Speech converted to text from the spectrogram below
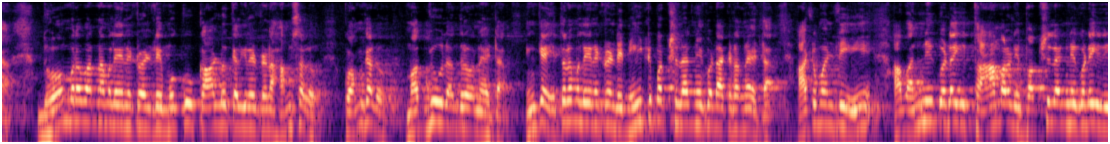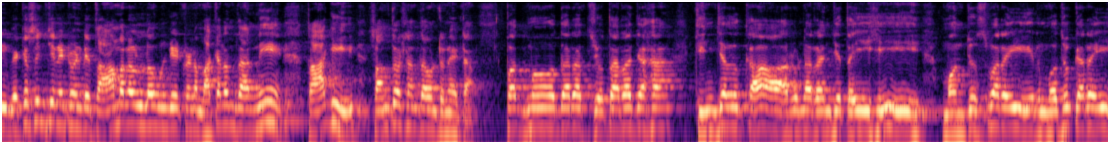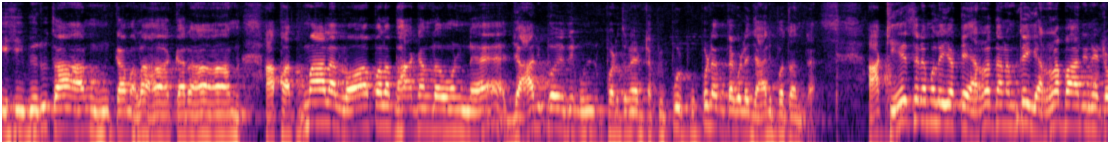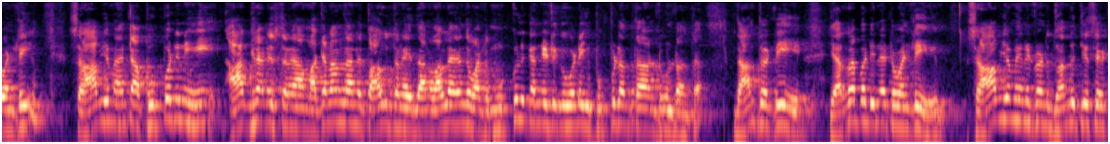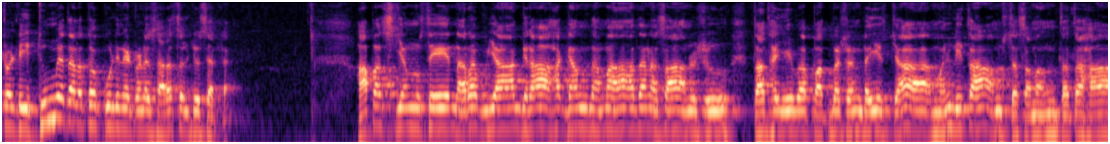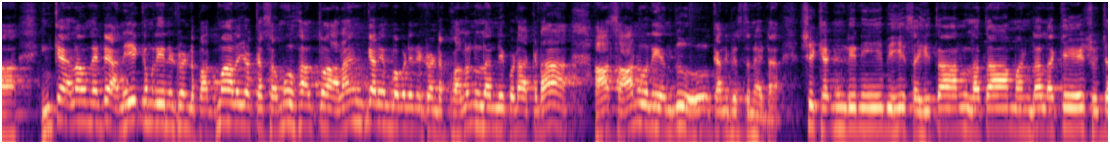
ధూమ్రవర్ణములైనటువంటి ముక్కు కాళ్ళు కలిగినటువంటి హంసలు కొంగలు మగ్గులు అందులో ఉన్నాయట. ఇంకా ఇతరము లేనటువంటి నీటి పక్షులన్నీ కూడా అక్కడ ఉన్నాయట. అటువంటి అవన్నీ కూడా ఈ తామరలు ఈ పక్షులన్నీ కూడా ఇది వికసించినటువంటి తామరల్లో ఉండేటువంటి మకరందాన్ని తాగి సంతోషంతో ఉంటున్నాయట. పద్మోదరచ్యుతరజ కింజల్కారుణరంజితై మంజుస్వరైర్మధుకరై విరుతాన్ కమలాకరాన్. ఆ పద్మాల లోపల భాగంలో ఉన్న జారిపోయి పడుతున్నట్ట పిప్పుడు పుప్పుడంతా కూడా జారిపోతుందంట. ఆ కేసరముల యొక్క ఎర్రదనంతో ఎర్రబారినటువంటి శ్రావ్యం అంటే ఆ పుప్పొడిని ఆఘ్రానిస్తున్నాయి ఆ మకరందాన్ని తాగుతున్నాయి. దానివల్ల ఏంది? వాటి ముక్కులకన్నిటికీ కూడా ఈ పుప్పుడంతా అంటుకుంటాంత దాంతో ఎర్రబడినటువంటి శ్రావ్యమైనటువంటి ధ్వనులు చేసేటువంటి ఈ తుమ్మెదలతో కూడినటువంటి సరస్సులు చూశారట. అపశ్యంసే నరవ్యాఘ్రాహ గంధమాదన సానుషు తథైవ పద్మషండైశ్చ మండితాంశ సమంతత ఇంకా ఎలా ఉందంటే అనేకం లేనటువంటి పద్మాల యొక్క సమూహాలతో అలంకరింపబడినటువంటి కొలనులన్నీ కూడా అక్కడ ఆ సానువుల యందు కనిపిస్తున్నాయట. శిఖండినీభి సహితాన్ లతా మండలకేషు చ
